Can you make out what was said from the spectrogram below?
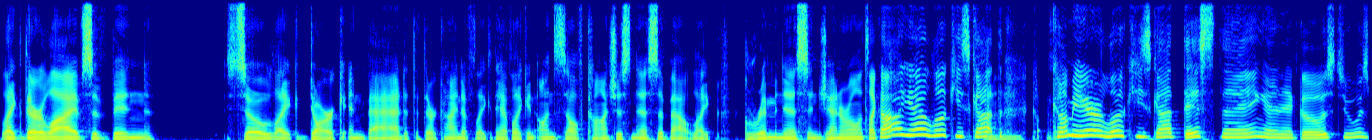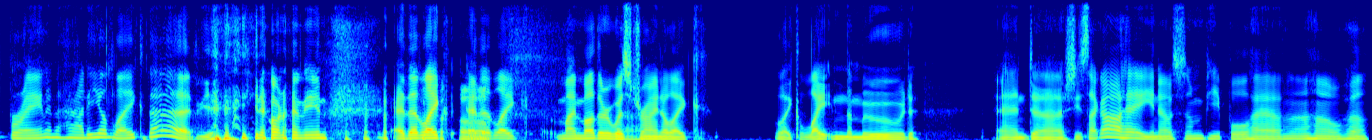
like their lives have been so like dark and bad that they're kind of like they have like an unself consciousness about like grimness in general. It's like, oh yeah, look, he's got th- c- come here, look, he's got this thing and it goes to his brain and how do you like that? Yeah, you know what I mean? And then like and then like my mother was trying to like like lighten the mood and uh she's like, "Oh, hey, you know, some people have oh, well."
